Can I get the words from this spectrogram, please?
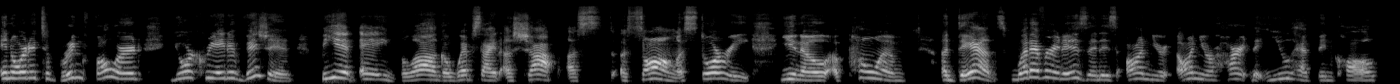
in order to bring forward your creative vision be it a blog a website a shop a, a song a story you know a poem a dance whatever it is that is on your on your heart that you have been called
